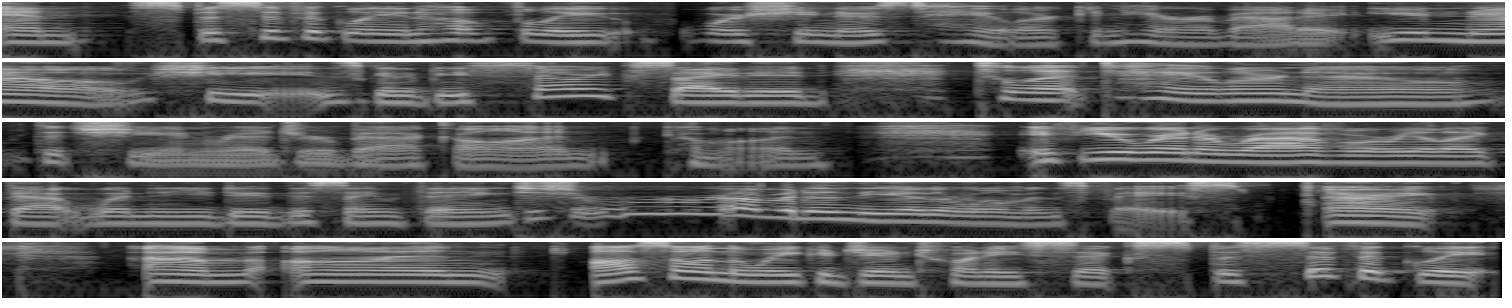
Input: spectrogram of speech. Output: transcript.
and specifically and hopefully where she knows Taylor can hear about it. You know, she is going to be so excited to let Taylor know that she and Ridge are back on. Come on. If you were in a rivalry like that, wouldn't you do the same thing? Just rub it in the other woman's face. All right. Um, on also on the week of June 26, specifically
